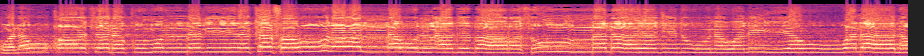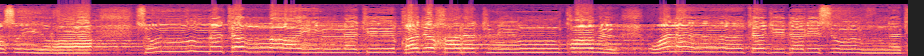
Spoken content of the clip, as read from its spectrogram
ولو قاتلكم الذين كفروا لولوا الأدبار ثم لا يجدون وليا ولا نصيرا. سنة الله التي قد خلت من قبل ولن تجد لسنة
